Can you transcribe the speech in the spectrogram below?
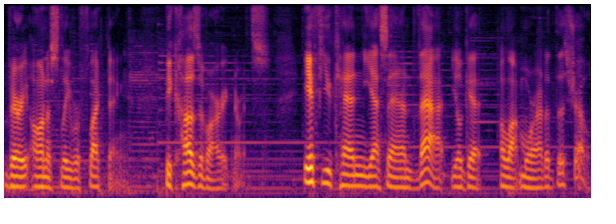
very honestly reflecting because of our ignorance. If you can yes and that, you'll get a lot more out of the show.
